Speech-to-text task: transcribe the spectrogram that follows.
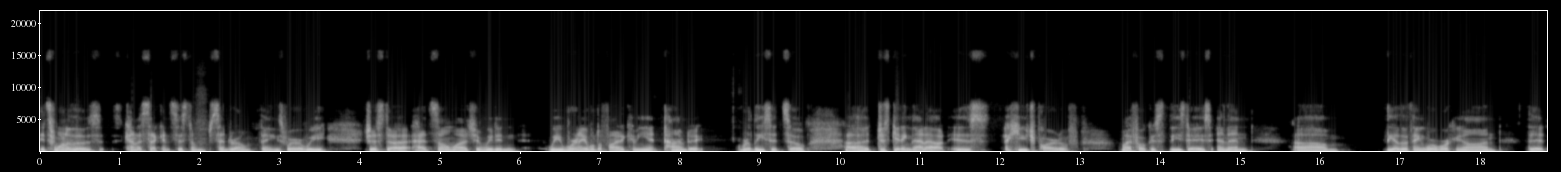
it's one of those kind of second system syndrome things where we just uh, had so much and we didn't we weren't able to find a convenient time to release it. So uh, just getting that out is a huge part of my focus these days. And then um, the other thing we're working on that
